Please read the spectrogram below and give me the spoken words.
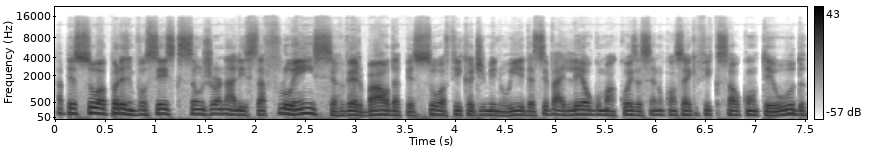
A pessoa, por exemplo, vocês que são jornalistas, a fluência verbal da pessoa fica diminuída, você vai ler alguma coisa, você não consegue fixar o conteúdo,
